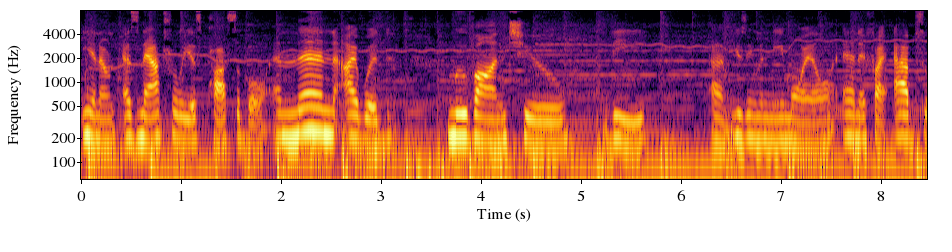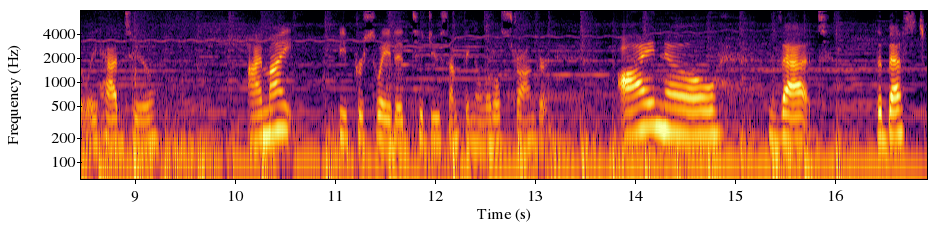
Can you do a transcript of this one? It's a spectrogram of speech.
you know, as naturally as possible. And then I would move on to the um, using the neem oil. And if I absolutely had to, I might be persuaded to do something a little stronger. I know that the best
